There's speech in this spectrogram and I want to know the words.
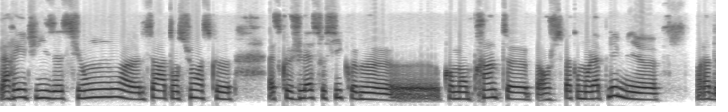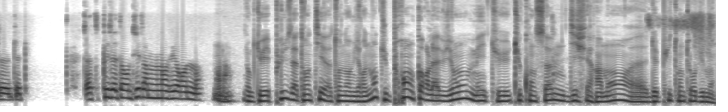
la réutilisation, de faire attention à ce que, à ce que je laisse aussi comme, comme empreinte, alors je sais pas comment l'appeler, mais voilà, de plus attentive à mon environnement. Mmh. Donc tu es plus attentive à ton environnement, tu prends encore l'avion, mais tu, tu, consommes différemment euh, depuis ton tour du monde.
